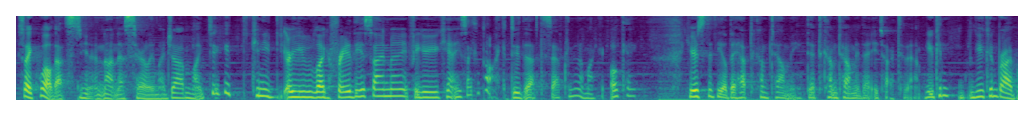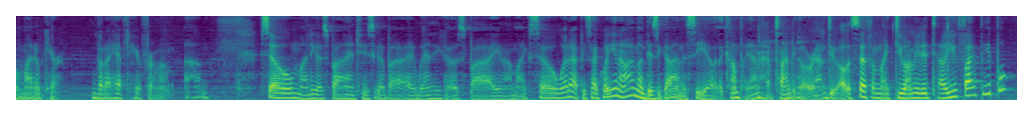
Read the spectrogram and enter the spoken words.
He's like, well, that's you know not necessarily my job. I'm like, can you? Are you like afraid of the assignment? Figure you can't? He's like, no, I could do that this afternoon. I'm like, okay. Here's the deal: they have to come tell me. They have to come tell me that you talked to them. You can you can bribe them. I don't care, but I have to hear from him. Um, so Monday goes by and Tuesday goes by, Wednesday goes by, and I'm like, so what up? He's like, well, you know, I'm a busy guy. I'm the CEO of the company. I don't have time to go around and do all this stuff. I'm like, do you want me to tell you five people?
